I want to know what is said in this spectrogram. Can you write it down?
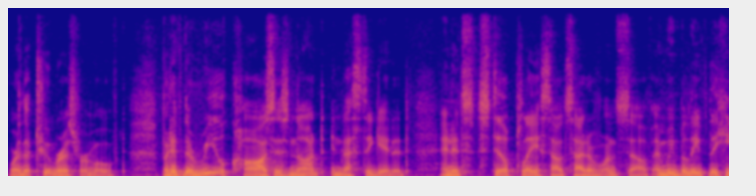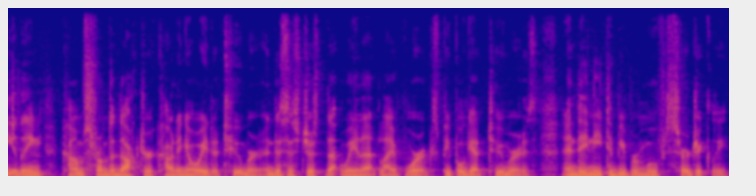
where the tumor is removed. But if the real cause is not investigated and it's still placed outside of oneself, and we believe the healing comes from the doctor cutting away the tumor, and this is just that way that life works, people get tumors and they need to be removed surgically,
